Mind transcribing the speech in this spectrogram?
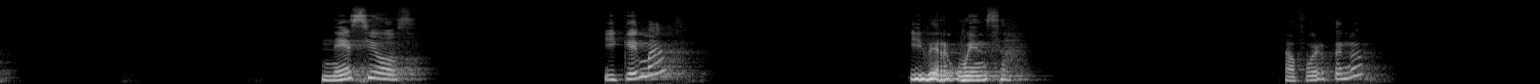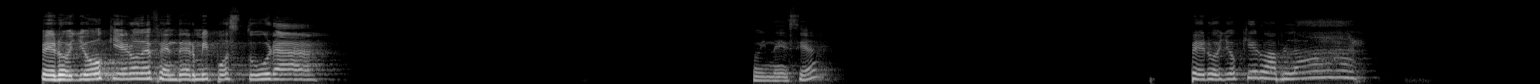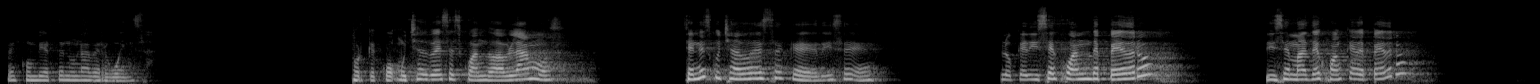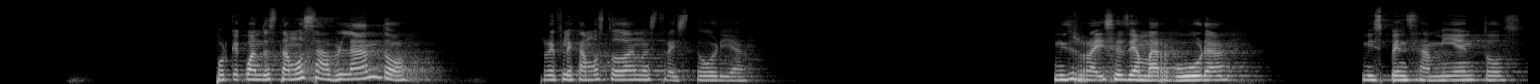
Necios. ¿Y qué más? Y vergüenza. Está fuerte, ¿no? Pero yo quiero defender mi postura. Soy necia. Pero yo quiero hablar. Me convierto en una vergüenza. Porque muchas veces cuando hablamos, ¿se han escuchado ese que dice lo que dice Juan de Pedro? ¿Dice más de Juan que de Pedro? Porque cuando estamos hablando, reflejamos toda nuestra historia, mis raíces de amargura, mis pensamientos,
